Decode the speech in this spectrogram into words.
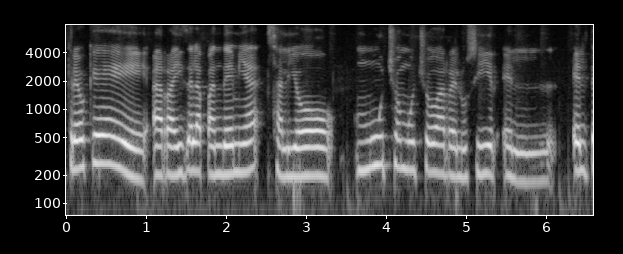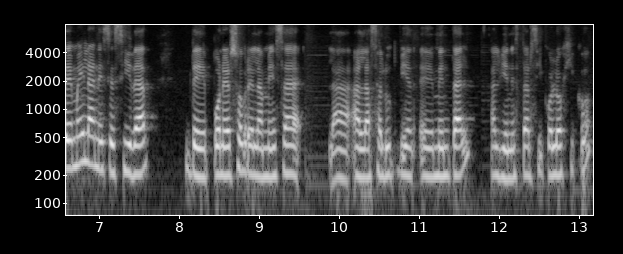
Creo que a raíz de la pandemia salió mucho, mucho a relucir el, tema y la necesidad de poner sobre la mesa a la salud eh, mental, al bienestar psicológico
